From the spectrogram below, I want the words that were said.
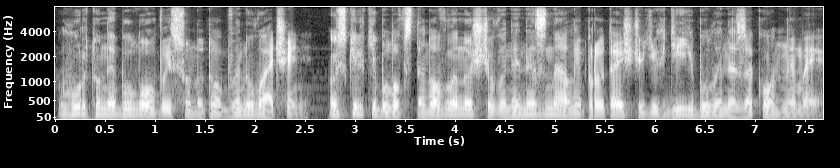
гурту не було висунуто обвинувачень, оскільки було встановлено, що вони не знали про те, що їх дії були незаконними.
